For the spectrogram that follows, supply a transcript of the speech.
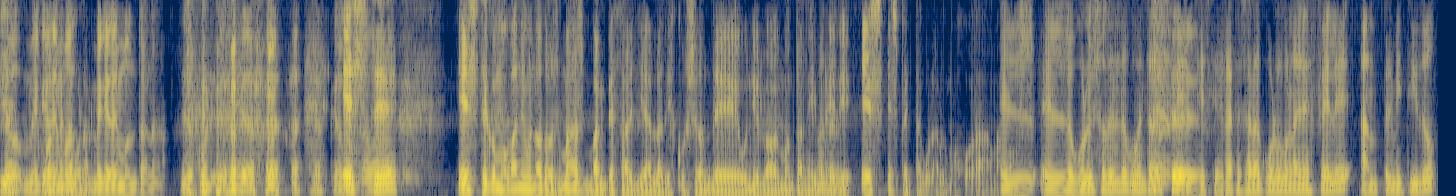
Yo me quedé, me quedé en Montana. Este Este, como gane uno o dos más, va a empezar ya la discusión de unirlo a Montana y Brady. Es espectacular como juega. El, el, lo curioso del documental es que, es que, gracias al acuerdo con la NFL han permitido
